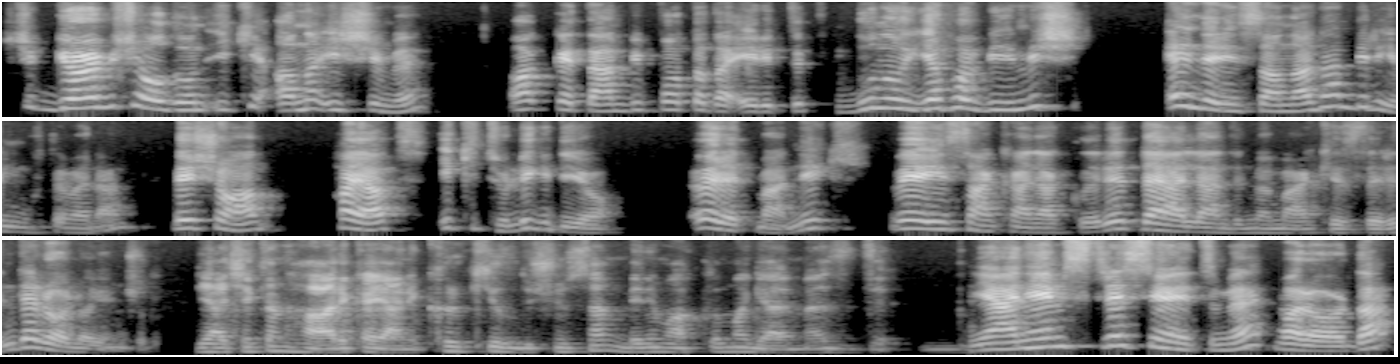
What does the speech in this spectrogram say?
şu görmüş olduğun iki ana işimi hakikaten bir potada eritip bunu yapabilmiş ender insanlardan biriyim muhtemelen. Ve şu an hayat iki türlü gidiyor öğretmenlik ve insan kaynakları değerlendirme merkezlerinde rol oyunculuk. Gerçekten harika yani 40 yıl düşünsem benim aklıma gelmezdi. Yani hem stres yönetimi var orada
